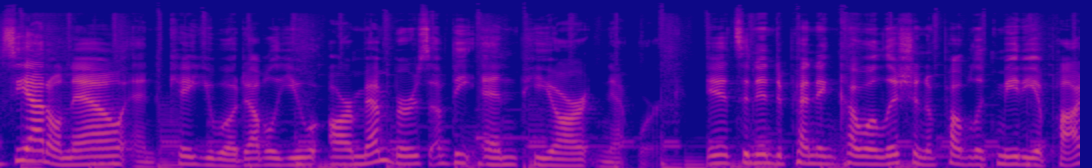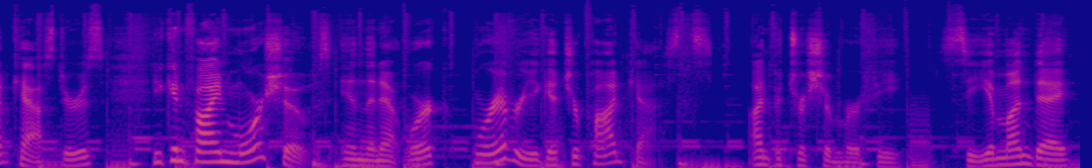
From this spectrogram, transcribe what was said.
Seattle Now and KUOW are members of the NPR network. It's an independent coalition of public media podcasters. You can find more shows in the network wherever you get your podcasts. I'm Patricia Murphy. See you Monday.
